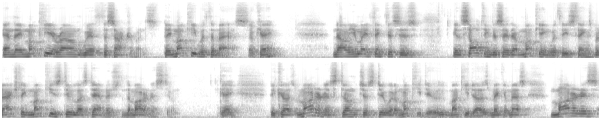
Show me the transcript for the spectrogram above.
and they monkey around with the sacraments. They monkey with the Mass, okay? Now you may think this is insulting to say they're monkeying with these things, but actually monkeys do less damage than the modernists do. Okay? Because modernists don't just do what a monkey do, monkey does, make a mess. Modernists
